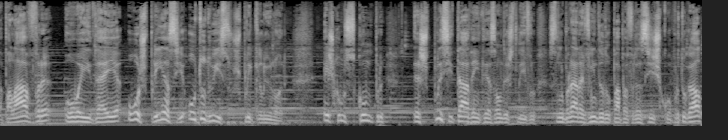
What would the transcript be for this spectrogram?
a palavra ou a ideia ou a experiência ou tudo isso, explica Leonor. Eis como se cumpre a explicitada intenção deste livro, celebrar a vinda do Papa Francisco a Portugal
